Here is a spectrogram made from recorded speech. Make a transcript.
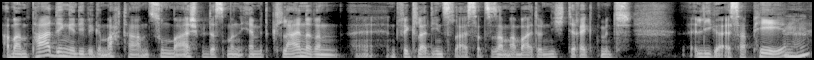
Aber ein paar Dinge, die wir gemacht haben, zum Beispiel, dass man eher mit kleineren äh, Entwicklerdienstleister zusammenarbeitet und nicht direkt mit Liga SAP. Mhm.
